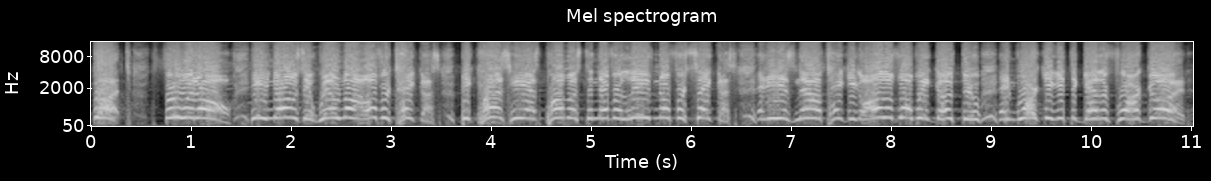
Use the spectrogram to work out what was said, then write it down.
But through it all, he knows it will not overtake us because he has promised to never leave nor forsake us. And he is now taking all of what we go through and working it together for our good.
